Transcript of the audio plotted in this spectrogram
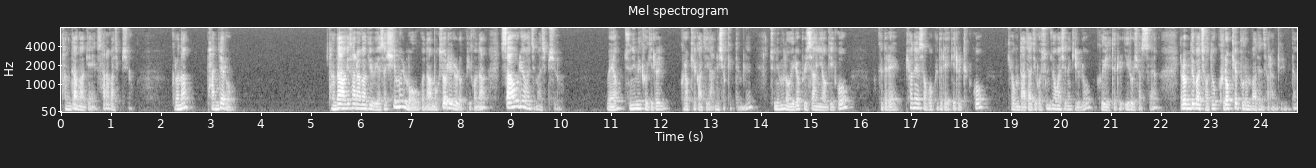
당당하게 살아가십시오. 그러나 반대로 당당하게 살아가기 위해서 힘을 모으거나 목소리를 높이거나 싸우려 하지 마십시오. 왜요? 주님이 그 길을 그렇게 가지 않으셨기 때문에 주님은 오히려 불쌍히 여기고 그들의 편에 서고 그들의 얘기를 듣고 결국 낮아지고 순종하시는 길로 그 일들을 이루셨어요. 여러분들과 저도 그렇게 부름받은 사람들입니다.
